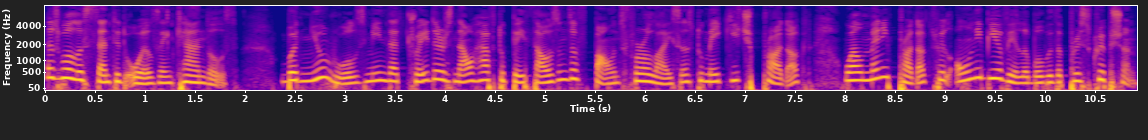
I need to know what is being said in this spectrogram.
as well as scented oils and candles. But new rules mean that traders now have to pay thousands of pounds for a license to make each product, while many products will only be available with a prescription.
